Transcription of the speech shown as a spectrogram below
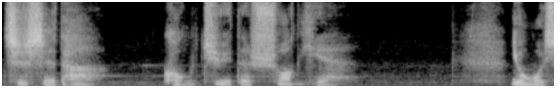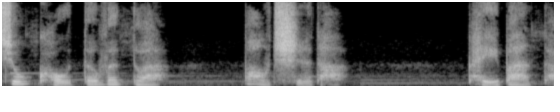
直视他恐惧的双眼。用我胸口的温暖抱持他，陪伴他。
